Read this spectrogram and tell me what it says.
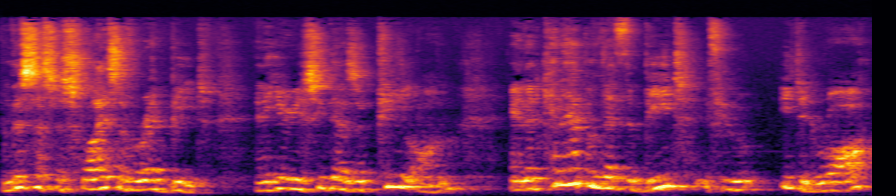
and this is a slice of red beet. And here you see there's a peel on. And it can happen that the beet, if you eat it raw,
